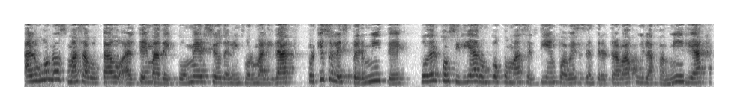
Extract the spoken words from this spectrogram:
algunos más abocados al tema de comercio, de la informalidad, porque eso les permite poder conciliar un poco más el tiempo a veces entre el trabajo y la familia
